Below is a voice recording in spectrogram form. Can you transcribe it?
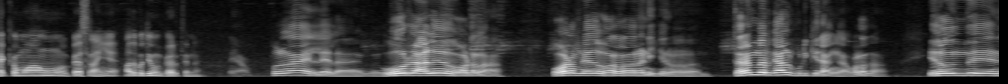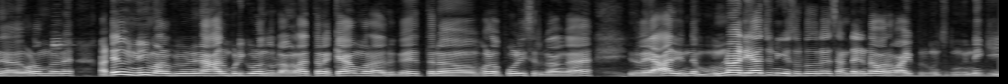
ஏக்கமாகவும் பேசுகிறாங்க அதை பற்றி உங்கள் கருத்து என்ன? அப்படிலாம் இல்லை இல்லை. ஒரு ஆள் ஓடலாம். ஓட முடியாத உரமாக தானே நிற்கணும் திறமை இருக்கால் பிடிக்கிறாங்க. அவ்வளோதான் இதில் வந்து அஹ், கட்டையில் நீ மாடு பிடிக்கணும்னா யாரும் பிடிக்கூடாதுன்னு சொல்லுவாங்களா? இத்தனை கேமரா இருக்குது இத்தனை இவ்வளோ போலீஸ் இருக்காங்க. இதில் யார் என்ன முன்னாடியாச்சும் நீங்கள் சொல்கிறதுல சண்டை கண்டா வர வாய்ப்பு இருக்குன்னு வச்சுக்கோங்க. இன்றைக்கி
